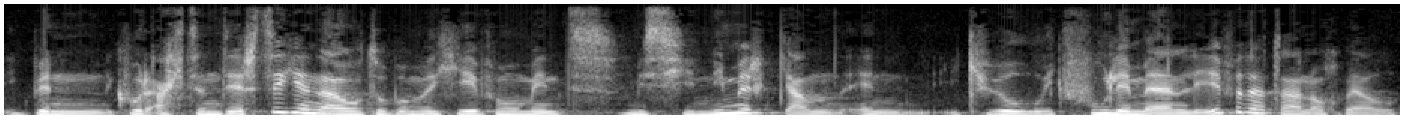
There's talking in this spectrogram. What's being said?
ik, ben, ik word 38 en dat het op een gegeven moment misschien niet meer kan. En ik, wil, ik voel in mijn leven dat dat nog wel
